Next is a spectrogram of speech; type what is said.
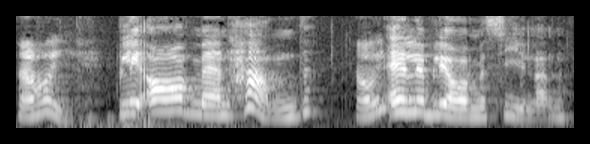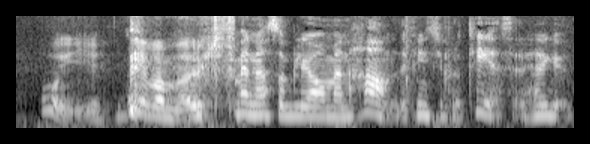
Oj, Bli av med en hand oj, eller bli av med synen. oj. Det var mörkt. Men alltså bli av med en hand, det finns ju proteser, herregud.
